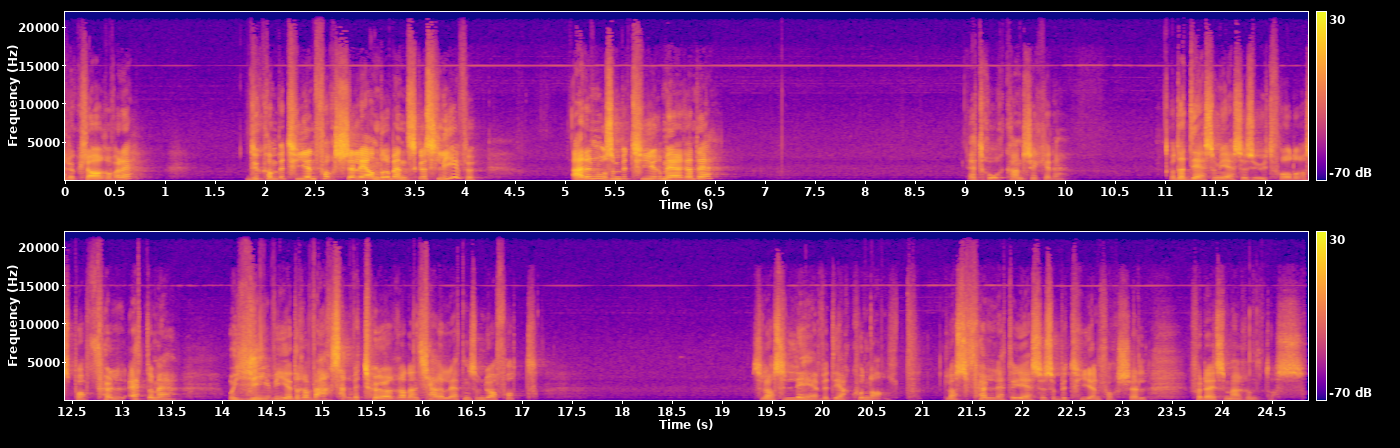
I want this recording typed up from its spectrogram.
Er du klar over det? Du kan bety en forskjell i andre menneskers liv. Er det noe som betyr mer enn det? Jeg tror kanskje ikke det. Og Det er det som Jesus utfordrer oss på. Følg etter meg og gi videre. Vær servitører av den kjærligheten som du har fått. Så la oss leve diakonalt. La oss følge etter Jesus og bety en forskjell for de som er rundt oss.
